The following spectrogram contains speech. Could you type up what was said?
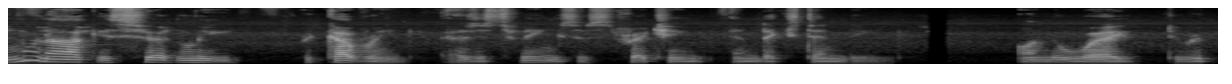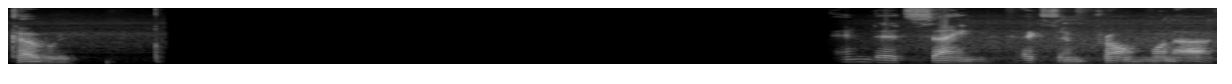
The monarch is certainly recovering as its wings are stretching and extending on the way to recovery. And that same excellent prone monarch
